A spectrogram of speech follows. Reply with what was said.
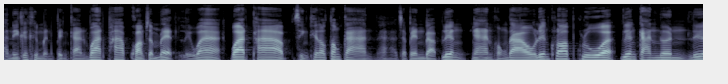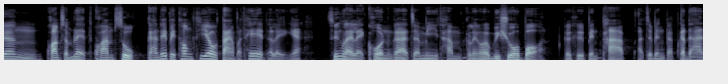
อันนี้ก็คือเหมือนเป็นการวาดภาพความสำเร็จ หรือว่าวาดภาพสิ่งที่เราต้องการอาจจะเป็นแบบเรื่องงานของเรา เรื่องครอบครัว เรื่องการเงิน เรื่องความสำเร็จ ความสุข การได้ไปท่องเที่ยวต่างประเทศอะไรอย่างเงี้ยซึ่งหลาย ๆ คนก็อาจจะมีทำเรียกว่า visual board ก็คือเป็นภาพอาจจะเป็นแบบกระดาน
